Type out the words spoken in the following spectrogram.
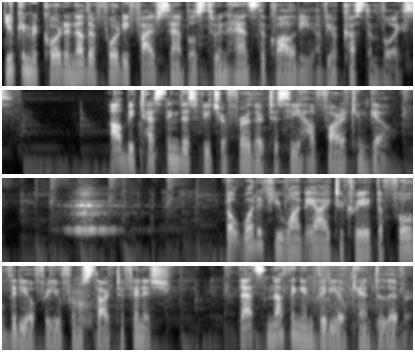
You can record another 45 samples to enhance the quality of your custom voice. I'll be testing this feature further to see how far it can go. But what if you want AI to create the full video for you from start to finish? That's nothing InVideo can't deliver.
